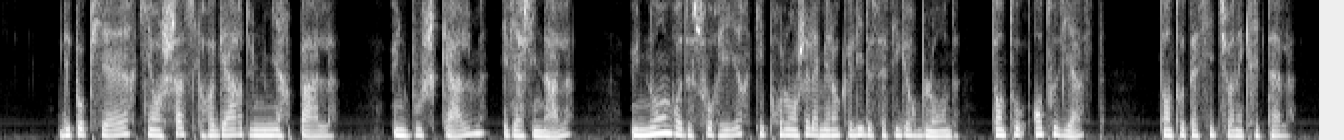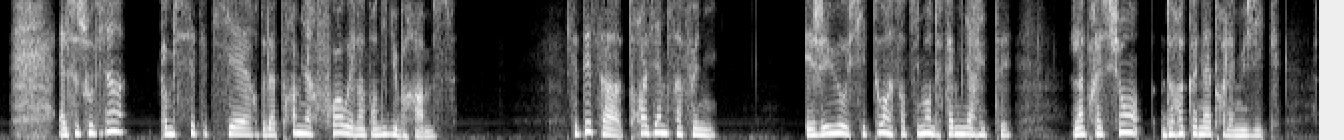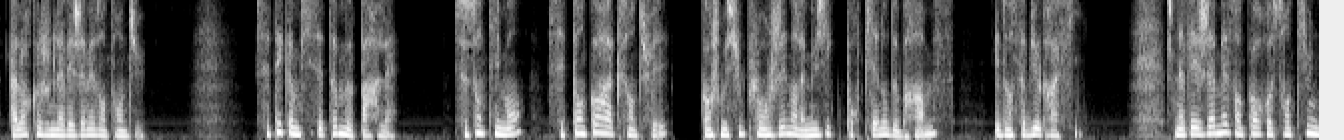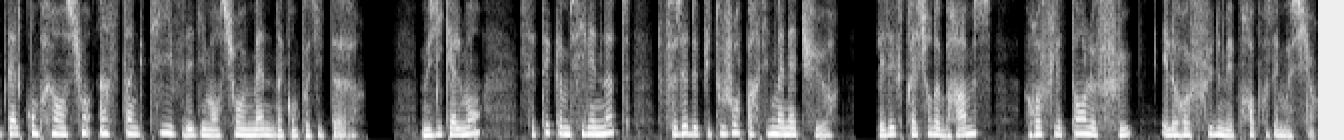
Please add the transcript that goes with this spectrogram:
des paupières qui en chassent le regard d'une lumière pâle, une bouche calme et virginale, une ombre de sourire qui prolongeait la mélancolie de sa figure blonde, tantôt enthousiaste, tantôt taciturne, écrit-elle. Elle se souvient comme si c'était hier, de la première fois où elle entendit du Brahms. C'était sa troisième symphonie, et j'ai eu aussitôt un sentiment de familiarité, l'impression de reconnaître la musique, alors que je ne l'avais jamais entendue. C'était comme si cet homme me parlait. Ce sentiment s'est encore accentué quand je me suis plongée dans la musique pour piano de Brahms et dans sa biographie. Je n'avais jamais encore ressenti une telle compréhension instinctive des dimensions humaines d'un compositeur. Musicalement, c'était comme si les notes faisaient depuis toujours partie de ma nature, les expressions de Brahms reflétant le flux et le reflux de mes propres émotions.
